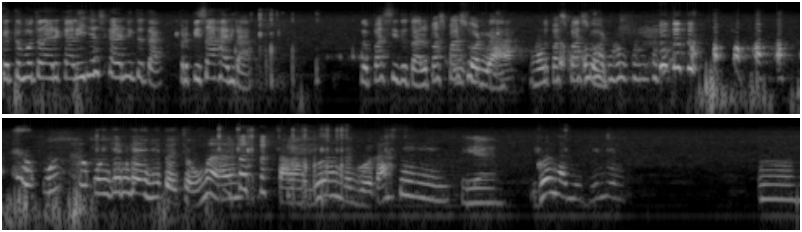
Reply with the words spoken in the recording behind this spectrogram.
Ketemu terakhir kalinya sekarang itu tak? Perpisahan tak? Lepas itu tak? Lepas password Iya, tak? Lepas password. mungkin kayak gitu. Cuman salah gue nggak gue kasih. Iya. gue nggak ngizinin. Hmm,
